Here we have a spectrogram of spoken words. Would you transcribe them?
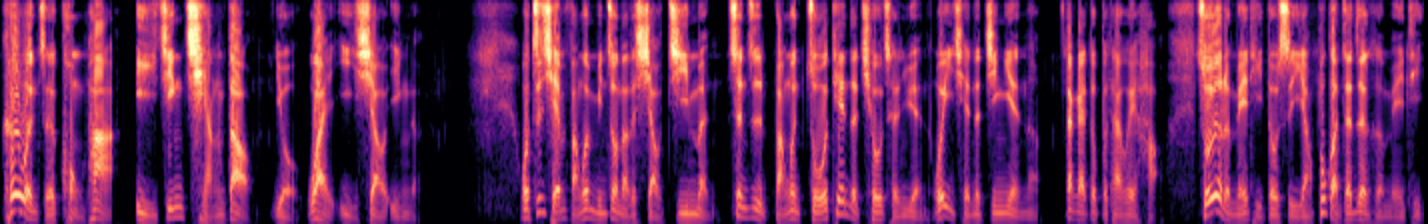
柯文哲恐怕。已经强到有外溢效应了。我之前访问民众党的小鸡们，甚至访问昨天的邱成元，我以前的经验呢，大概都不太会好。所有的媒体都是一样，不管在任何媒体，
